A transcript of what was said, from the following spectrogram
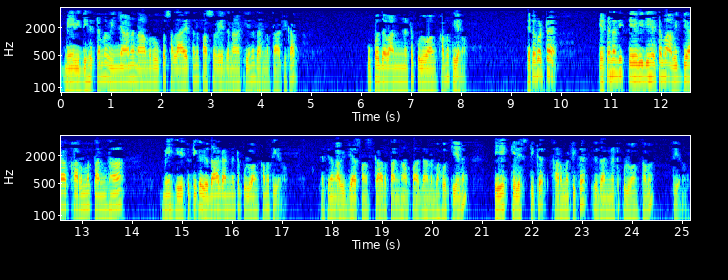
මේ විදිහටම විඥාන නාම රූප සලායතන පස්ස වේදනා කියන ධර්මතා ටිකක් උපදවන්නට පුළුවන්කම තියෙනවා. එතකොට එතනදිත් ඒ විදිහටම අවිද්‍යා කර්ම තණ්හා මේ හේතු ටික යොදා ගන්නට පුළුවන්කම තියෙනවා. නැතිනම් අවිද්‍යා සංස්කාර තණ්හා උපාදාන භව කියන ඒ කෙලෙස් ටික කර්ම ටික යොදන්නට පුළුවන්කම තියෙනවා.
